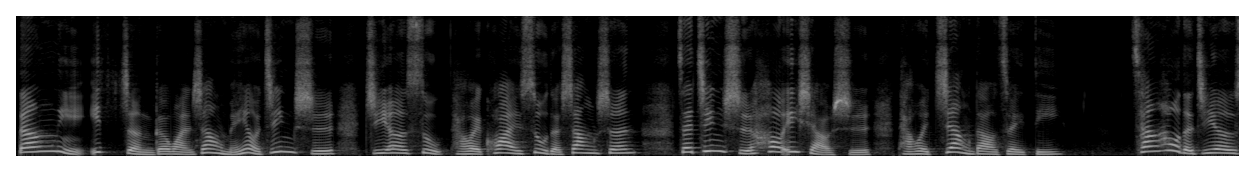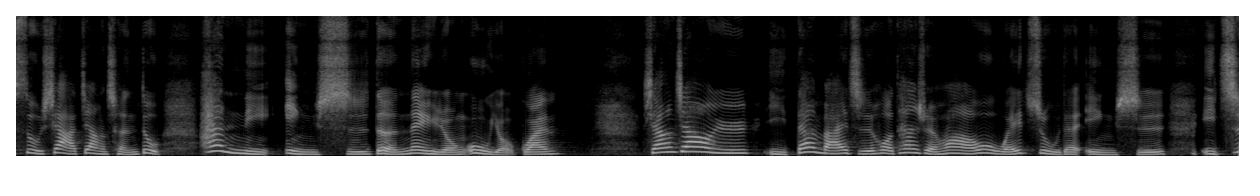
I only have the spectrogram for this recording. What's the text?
当你一整个晚上没有进食，饥饿素它会快速的上升，在进食后一小时，它会降到最低。餐后的饥饿素下降程度和你饮食的内容物有关。相较于以蛋白质或碳水化合物为主的饮食，以脂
